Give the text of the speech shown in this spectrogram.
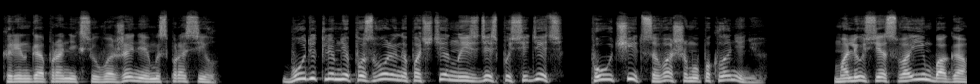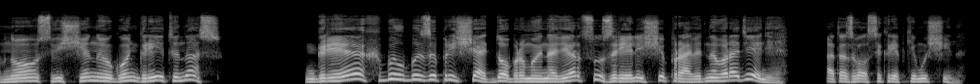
Коренга проникся уважением и спросил, будет ли мне позволено, почтенно, и здесь посидеть, поучиться вашему поклонению? Молюсь я своим богам, но священный огонь греет и нас. Грех был бы запрещать доброму иноверцу зрелище праведного родения, отозвался крепкий мужчина.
